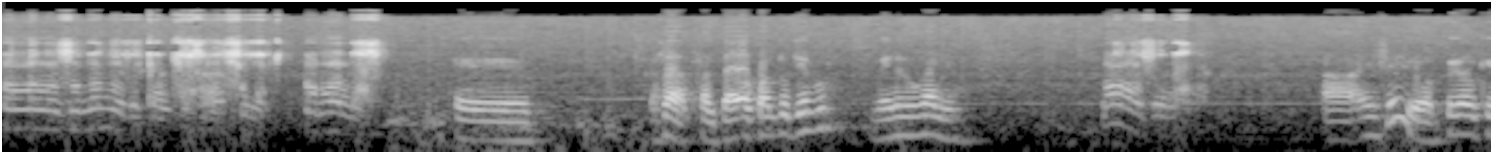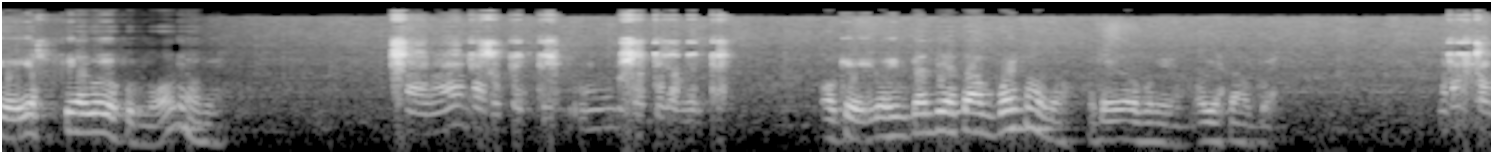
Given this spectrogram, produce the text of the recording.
en menos de un año de cáncer, es, pulmonar. Eh, o sea, ¿faltaba cuánto tiempo? Menos de un año. Menos de un año. Ah, ¿en serio? ¿Pero que ella sufría algo de los pulmones o qué? Sí, muy de repente, muy rápidamente. Ok, ¿los implantes ya estaban puestos o no? ¿O todavía no los ponían? ¿O ya estaban puestos? Ya están,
